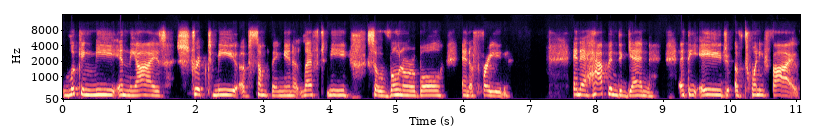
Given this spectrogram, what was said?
Looking me in the eyes stripped me of something and it left me so vulnerable and afraid. And it happened again at the age of 25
